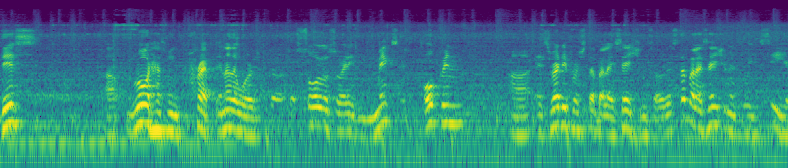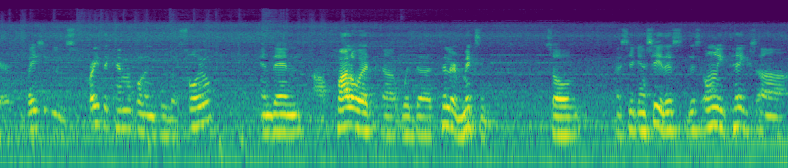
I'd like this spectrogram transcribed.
this uh, road has been prepped. In other words, the, the soil is already mixed, open, uh, it's ready for stabilization. So the stabilization is what you see here. Basically, spray the chemical into the soil and then uh, follow it uh, with the tiller mixing. So as you can see, this this only takes uh,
